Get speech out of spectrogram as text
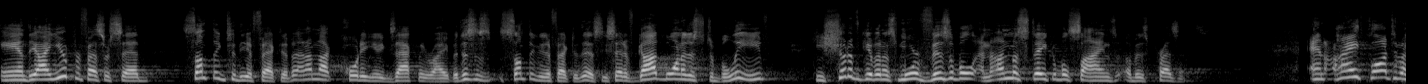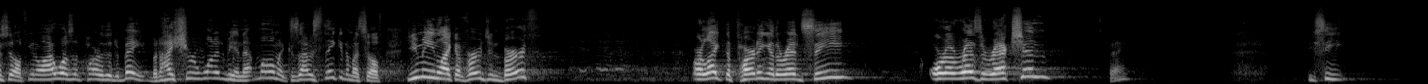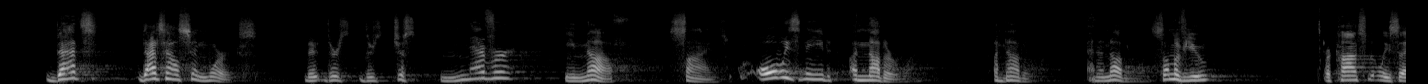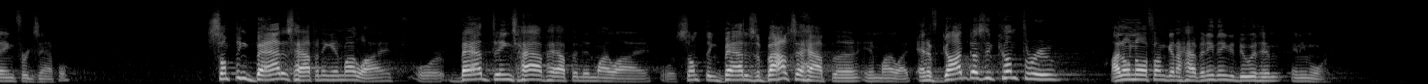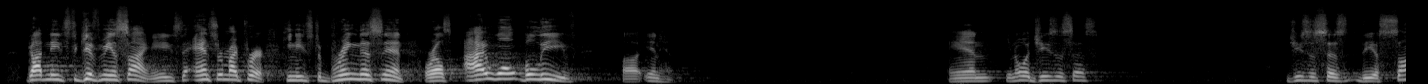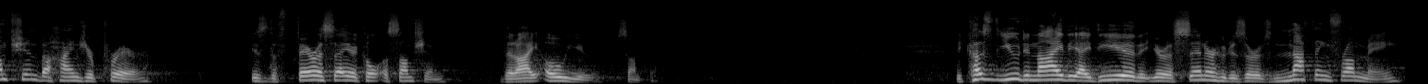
And the IU professor said something to the effect of, and I'm not quoting it exactly right, but this is something to the effect of this. He said, If God wanted us to believe, he should have given us more visible and unmistakable signs of his presence. And I thought to myself, you know, I wasn't part of the debate, but I sure wanted to be in that moment because I was thinking to myself, you mean like a virgin birth? Or like the parting of the Red Sea? Or a resurrection? Okay? You see, that's that's how sin works. there, there's, there's just never enough signs. We always need another one, another one, and another one. Some of you are constantly saying, for example, something bad is happening in my life, or bad things have happened in my life, or something bad is about to happen in my life. And if God doesn't come through, I don't know if I'm going to have anything to do with Him anymore. God needs to give me a sign. He needs to answer my prayer. He needs to bring this in, or else I won't believe uh, in Him. And you know what Jesus says? Jesus says the assumption behind your prayer is the Pharisaical assumption that I owe you something. Because you deny the idea that you're a sinner who deserves nothing from me,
